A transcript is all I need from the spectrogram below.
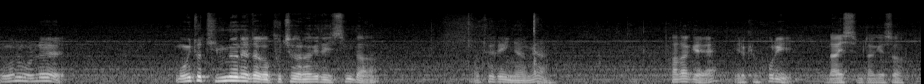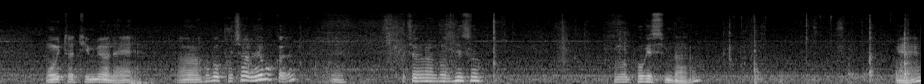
이거는 원래 모니터 뒷면에다가 부착을 하게 되어 있습니다 어떻게 되어 있냐면 바닥에 이렇게 홀이 나 있습니다 그래서 모니터 뒷면에 어, 한번 부착을 해볼까요? 네. 부착을 한번 해서 한번 보겠습니다 예.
